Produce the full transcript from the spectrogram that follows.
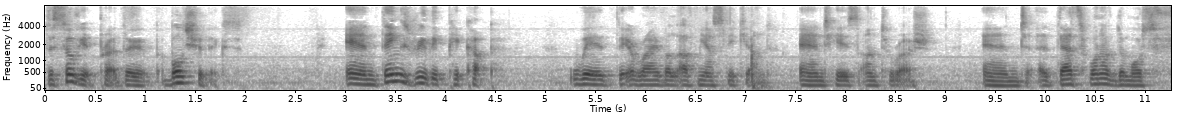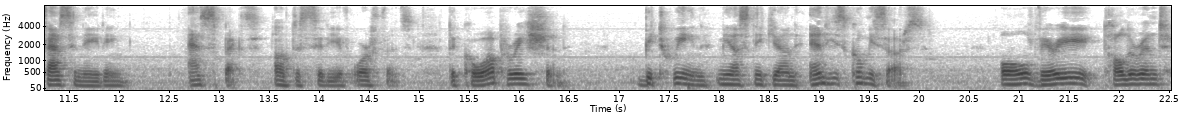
the Soviet, the Bolsheviks. And things really pick up with the arrival of Myasnikyan and his entourage. And uh, that's one of the most fascinating aspects of the City of Orphans the cooperation between Miasnikian and his commissars, all very tolerant,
